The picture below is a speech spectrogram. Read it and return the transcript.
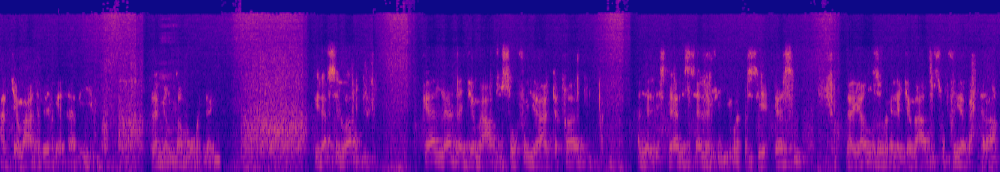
عن الجماعات الارهابيه لم ينضموا إليه. في نفس الوقت كان لدى الجماعات الصوفيه اعتقاد أن الإسلام السلفي والسياسي لا ينظر إلى الجماعات الصوفيه باحترام.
